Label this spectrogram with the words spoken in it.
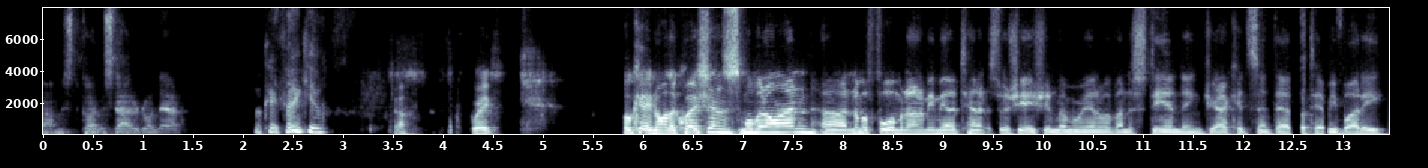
um, gotten started on that. Okay, thank you. Great. Okay, no other questions? Moving on. Uh, number four, Menotomy Manor Tenant Association Memorandum of Understanding. Jack had sent that out to everybody.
